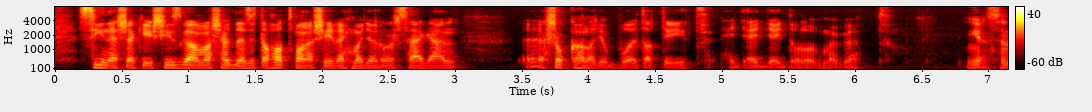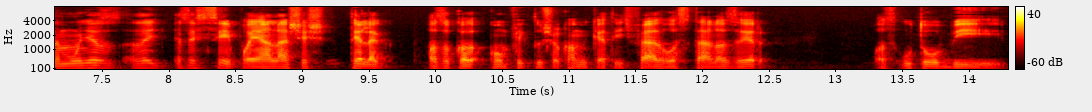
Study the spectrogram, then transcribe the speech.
színesek és izgalmasak, de ez itt a 60-as évek Magyarországán sokkal nagyobb volt a tét egy-egy dolog mögött. Igen, szerintem hogy ez, ez, egy, ez egy szép ajánlás, és tényleg azok a konfliktusok, amiket így felhoztál, azért az utóbbi,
